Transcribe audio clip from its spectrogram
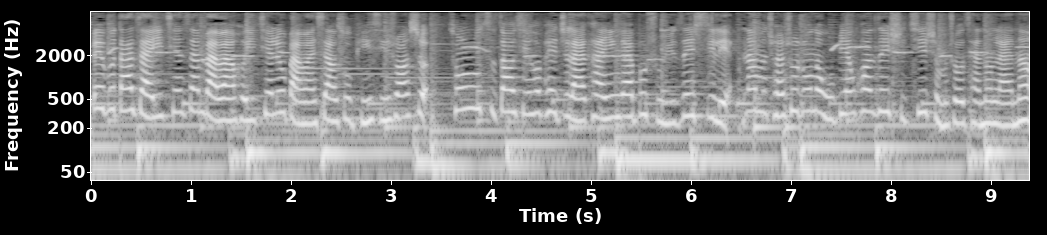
背部搭载一千三百万和一千六百万像素平行双摄。从如此造型和配置来看，应该不属于 Z 系列。那么传说中的无边框 Z 十七什么时候才能来呢？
